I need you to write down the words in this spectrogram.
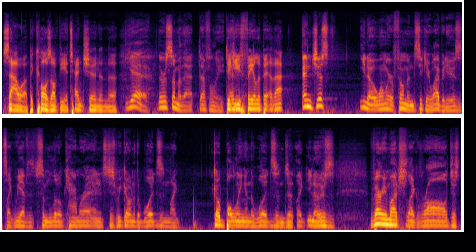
sour because of the attention and the. Yeah, there was some of that definitely. Did And- you feel a bit of that? and just you know, when we were filming CKY videos, it's like we have some little camera and it's just we go into the woods and like go bowling in the woods and just, like you know, there's very much like raw just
